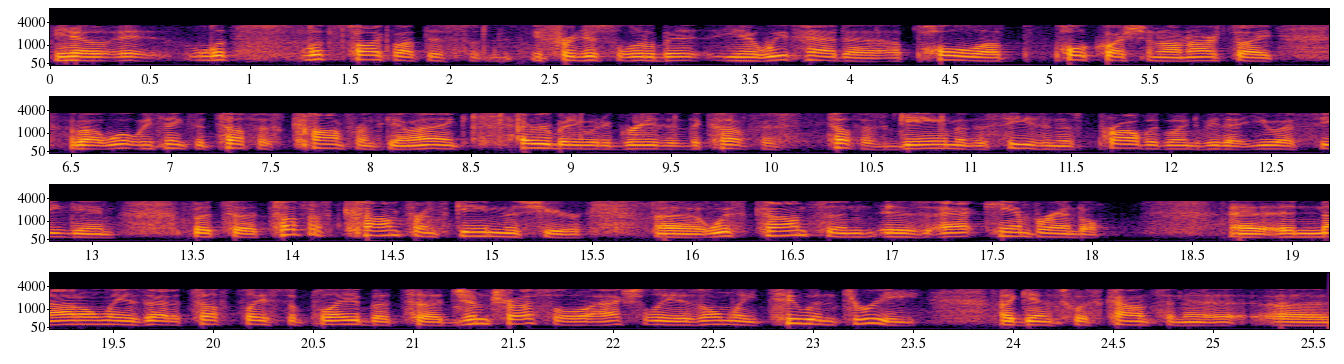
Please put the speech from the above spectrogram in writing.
You know, it, let's let's talk about this for just a little bit. You know, we've had a, a poll up poll question on our site about what we think the toughest conference game. I think everybody would agree that the toughest toughest game of the season is probably going to be that USC game. But uh, toughest conference game this year, uh, Wisconsin is at Camp Randall. Uh, and not only is that a tough place to play, but uh, Jim Tressel actually is only two and three against Wisconsin. Uh, uh,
